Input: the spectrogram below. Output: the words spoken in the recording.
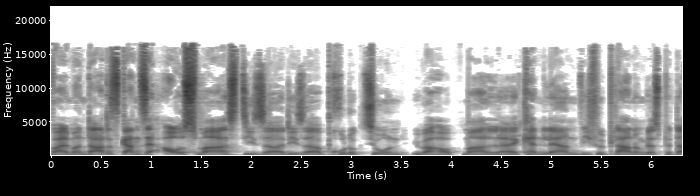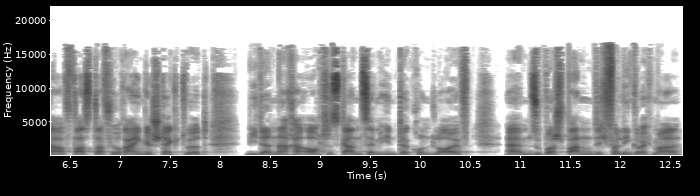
weil man da das ganze Ausmaß dieser, dieser Produktion überhaupt mal äh, kennenlernt, wie viel Planung das bedarf, was dafür reingesteckt wird, wie dann nachher auch das Ganze im Hintergrund läuft. Ähm, super spannend. Ich verlinke euch mal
